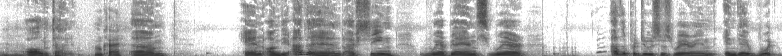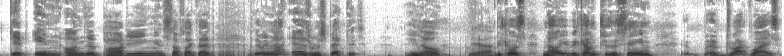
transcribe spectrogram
mm-hmm. all the time. okay. Um, And on the other hand, I've seen where bands where other producers were in and they would get in on the partying and stuff like that, they were not as respected, you know? Mm-hmm. Yeah. Because now you become to the same, uh, drug wise,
